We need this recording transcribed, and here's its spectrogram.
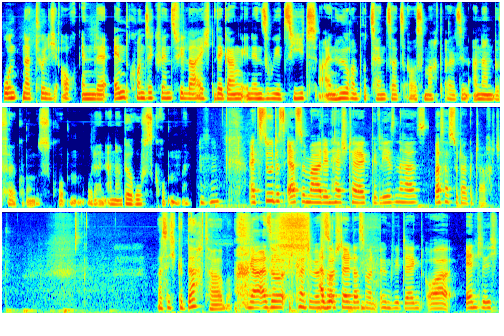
und natürlich auch in der Endkonsequenz vielleicht der Gang in den Suizid einen höheren Prozentsatz ausmacht als in anderen Bevölkerungsgruppen oder in anderen Berufsgruppen. Mhm. Als du das erste Mal den Hashtag gelesen gelesen hast, was hast du da gedacht? Was ich gedacht habe. Ja, also ich könnte mir also, vorstellen, dass man irgendwie denkt, oh, endlich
